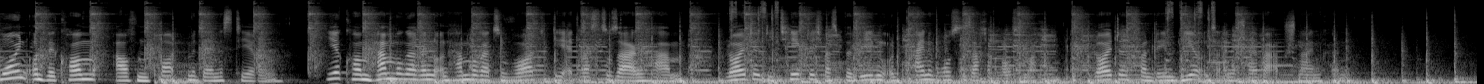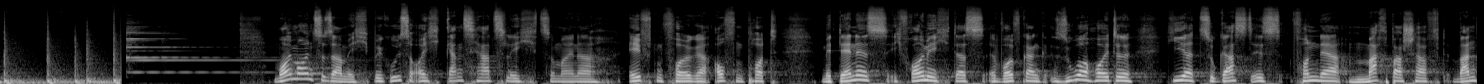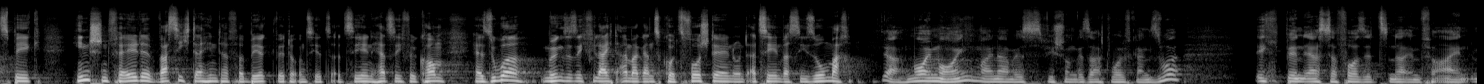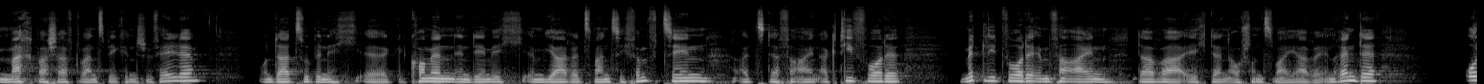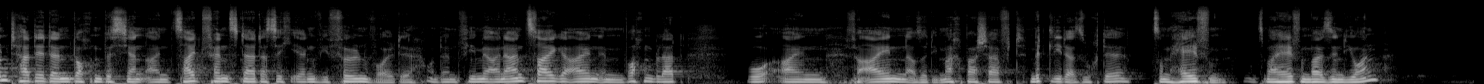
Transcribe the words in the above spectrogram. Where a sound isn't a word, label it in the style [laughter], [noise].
Moin und willkommen auf dem Port mit Dennis Thering. Hier kommen Hamburgerinnen und Hamburger zu Wort, die etwas zu sagen haben. Leute, die täglich was bewegen und keine große Sache draus machen. Leute, von denen wir uns eine Scheibe abschneiden können. Moin Moin zusammen, ich begrüße euch ganz herzlich zu meiner elften Folge auf den Pott mit Dennis. Ich freue mich, dass Wolfgang Suhr heute hier zu Gast ist von der Machbarschaft Wandsbek Hinschenfelde. Was sich dahinter verbirgt, wird er uns jetzt erzählen. Herzlich willkommen. Herr Suhr, mögen Sie sich vielleicht einmal ganz kurz vorstellen und erzählen, was Sie so machen? Ja, moin moin. Mein Name ist, wie schon gesagt, Wolfgang Suhr. Ich bin erster Vorsitzender im Verein Machbarschaft Wandsbek Hinschenfelde. Und dazu bin ich äh, gekommen, indem ich im Jahre 2015, als der Verein aktiv wurde, Mitglied wurde im Verein. Da war ich dann auch schon zwei Jahre in Rente und hatte dann doch ein bisschen ein Zeitfenster, das ich irgendwie füllen wollte. Und dann fiel mir eine Anzeige ein im Wochenblatt, wo ein Verein, also die Machbarschaft, Mitglieder suchte zum Helfen. Und zwar helfen bei Senioren.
